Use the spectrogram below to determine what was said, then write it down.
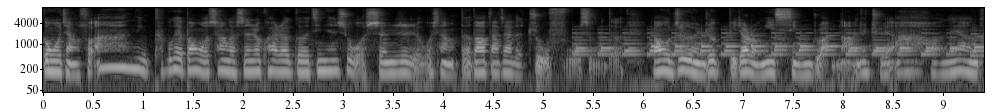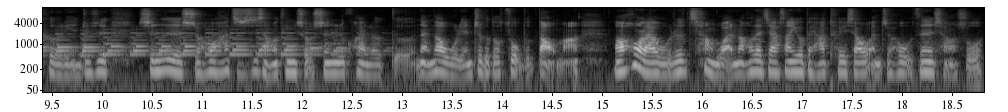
跟我讲说啊，你可不可以帮我唱个生日快乐歌？今天是我生日，我想得到大家的祝福什么的。然后我这个人就比较容易心软呐，就觉得啊，好那样很可怜。就是生日的时候，他只是想要听首生日快乐歌，难道我连这个都做不到吗？然后后来我就唱完，然后再加上又被他推销完之后，我真的想说，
